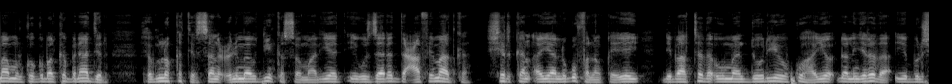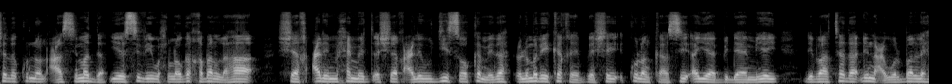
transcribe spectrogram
maamulka gobolka banaadir xubno ka tirsan culimaadudiinka soomaaliyeed iyo wasaaradda caafimaadka. Shirkan ayaa lagu falanqeeyey dhibaatada uu maandooriyuhu ku hayo dhallinyarada iyo bulshada ku nool caasimadda iyo sidii looga qaban lahaa. Sheekh cali maxamed sheekh cali wajiis oo ka mid ah culimmadii ka qayb gashay kulankaasi ayaa bidhaamiyey dhibaatada dhinac walba leh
